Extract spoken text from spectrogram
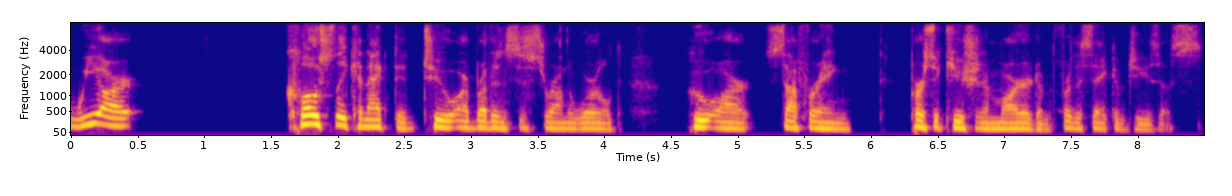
we are closely connected to our brothers and sisters around the world who are suffering persecution and martyrdom for the sake of Jesus.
